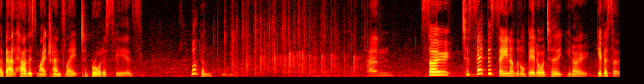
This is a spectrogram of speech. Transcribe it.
about how this might translate to broader spheres. Welcome. Um, so, to set the scene a little bit or to, you know, give us a,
